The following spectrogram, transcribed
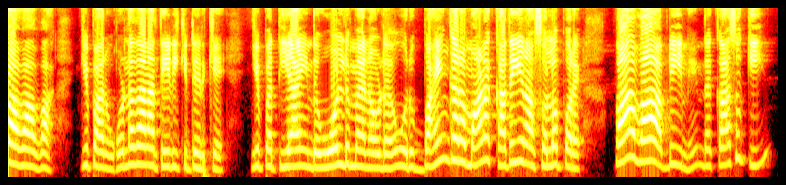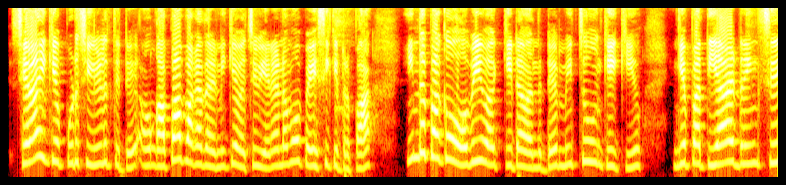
வா வா வா. இங்கே பாரு உன்னை தான் நான் தேடிக்கிட்டு இருக்கேன். இங்கே பார்த்தியா இந்த ஓல்டு மேனோட ஒரு பயங்கரமான கதையை நான் சொல்ல போகிறேன் வா வா அப்படின்னு இந்த கசுக்கி ஷிராய்க்கை பிடிச்சி இழுத்துட்டு அவங்க அப்பா பக்கத்தில் நிற்க வச்சு என்னென்னமோ பேசிக்கிட்டு இருப்பா. இந்த பக்கம் ஒபி கிட்ட வந்துட்டு மிச்சுவும் கீக்கியும் இங்கே பார்த்தியா ட்ரிங்க்ஸு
